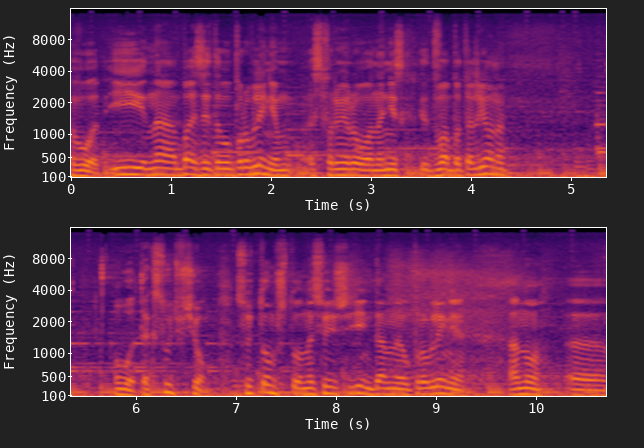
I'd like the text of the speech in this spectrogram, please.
Вот. И на базе этого управления сформировано несколько, два батальона. Вот. Так суть в чем? Суть в том, что на сегодняшний день данное управление, оно э,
